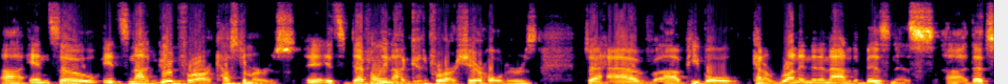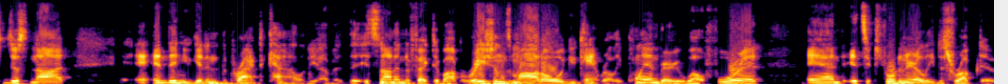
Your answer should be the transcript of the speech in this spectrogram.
Uh, and so it's not good for our customers. It's definitely not good for our shareholders to have uh, people kind of running in and out of the business. Uh, that's just not and then you get into the practicality of it. It's not an effective operations model. You can't really plan very well for it. and it's extraordinarily disruptive.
